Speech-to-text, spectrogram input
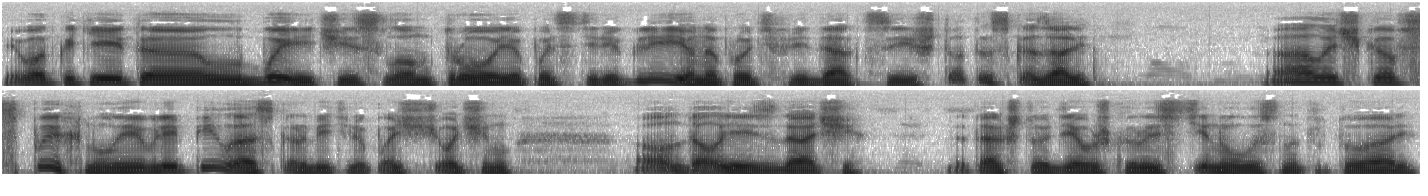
И вот какие-то лбы числом трое подстерегли ее напротив редакции и что-то сказали. Алочка вспыхнула и влепила оскорбителю пощечину, а он дал ей сдачи. Да так, что девушка растянулась на тротуаре.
